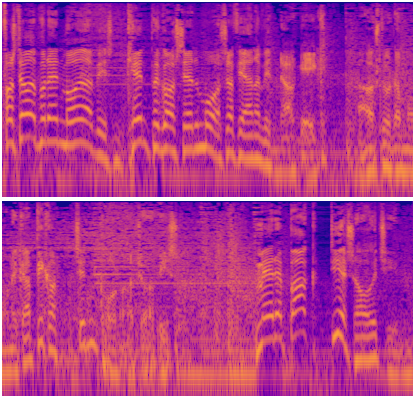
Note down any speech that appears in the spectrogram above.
Forstået på den måde, at hvis en kendt begår selvmord, så fjerner vi den nok ikke, afslutter Monika Bikot til den korte radioavis. Mette Bak, de er sovet i timen.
